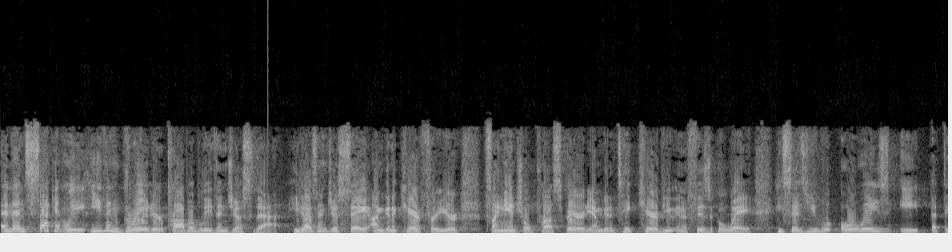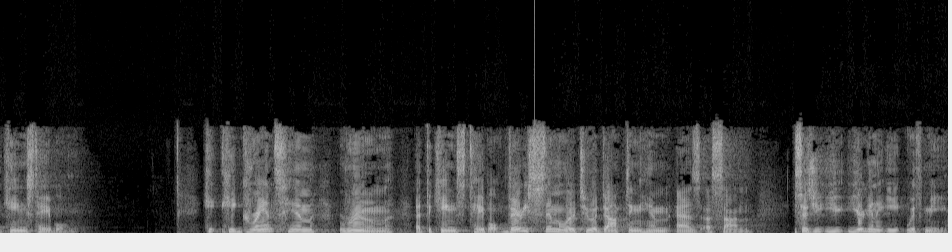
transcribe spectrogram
And then, secondly, even greater probably than just that. He doesn't just say, I'm going to care for your financial prosperity, I'm going to take care of you in a physical way. He says, You will always eat at the king's table. He, he grants him room at the king's table, very similar to adopting him as a son. He says, you, you, You're going to eat with me.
